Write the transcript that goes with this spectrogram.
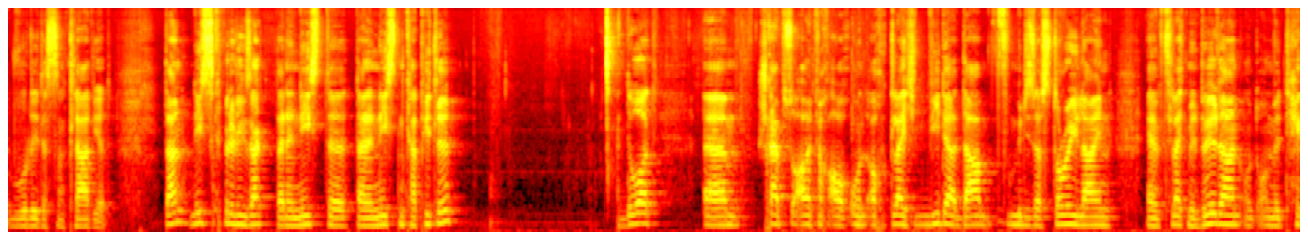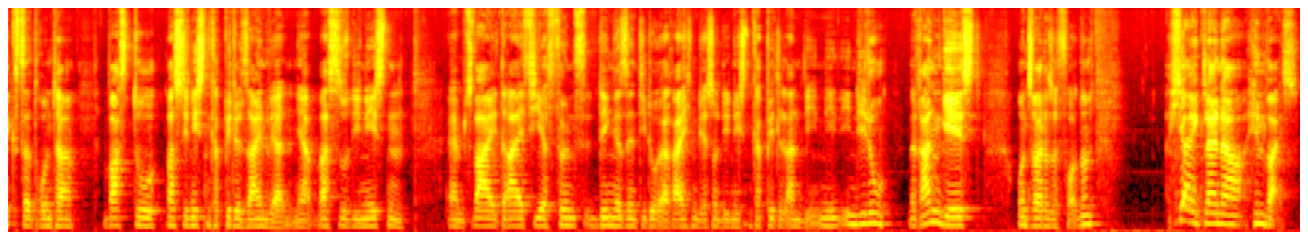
wo dir das dann klar wird. Dann, nächstes Kapitel, wie gesagt, deine, nächste, deine nächsten Kapitel. Dort ähm, schreibst du einfach auch und auch gleich wieder da mit dieser Storyline, äh, vielleicht mit Bildern und, und mit Text darunter, was du, was die nächsten Kapitel sein werden, ja, was so die nächsten ähm, zwei, drei, vier, fünf Dinge sind, die du erreichen wirst und die nächsten Kapitel, an die, in, in die du rangehst und so weiter und so fort. Und hier ein kleiner Hinweis.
